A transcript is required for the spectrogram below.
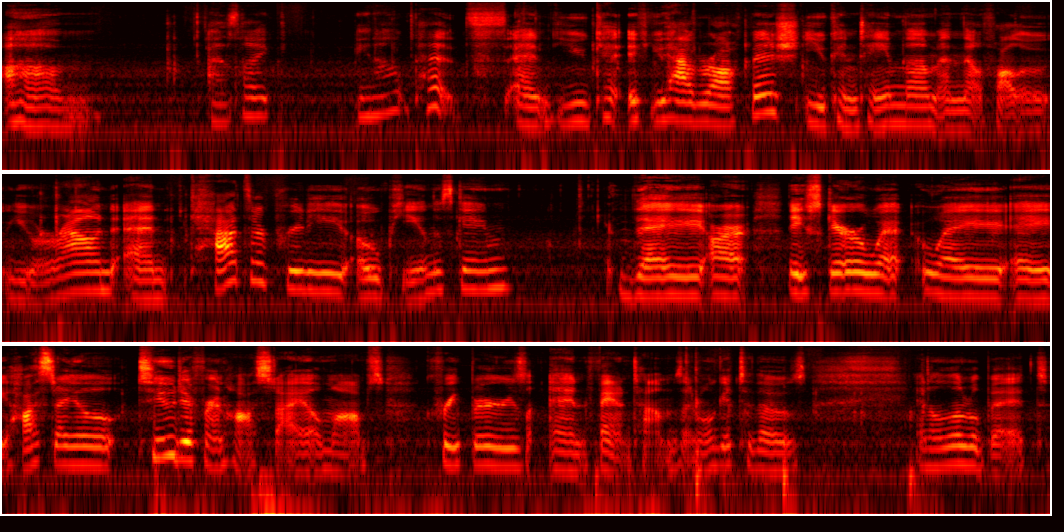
um, as like, you know, pets. And you can, if you have raw fish, you can tame them and they'll follow you around. And cats are pretty OP in this game. They are, they scare away, away a hostile, two different hostile mobs creepers and phantoms, and we'll get to those in a little bit.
